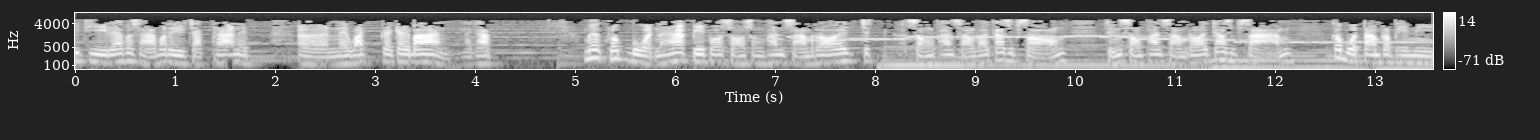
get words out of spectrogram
วิธีและภาษาบาลีจากพระในในวัดใกล้ๆบ้านนะครับ เมื่อครบบวชนะฮะปีพศ 2392 ถึง 2393 ก็บวชตามประเพณี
